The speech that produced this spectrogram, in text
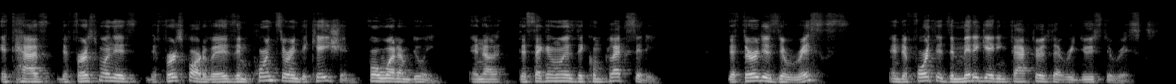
it has the first one is the first part of it is importance or indication for what I'm doing. And uh, the second one is the complexity. The third is the risks. And the fourth is the mitigating factors that reduce the risks.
